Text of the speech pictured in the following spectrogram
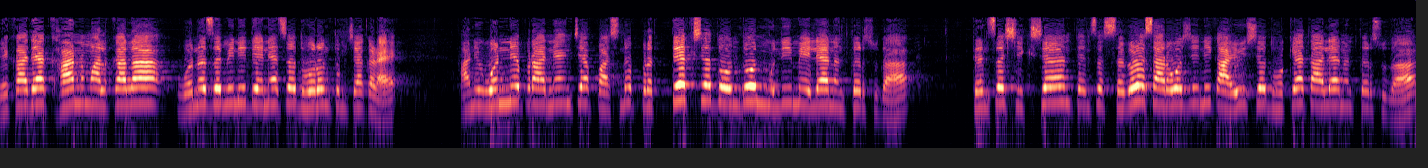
एखाद्या खान मालकाला वनजमिनी देण्याचं धोरण तुमच्याकडे आहे. आणि वन्य प्राण्यांच्या पासनं प्रत्यक्ष दोन दोन मुली मेल्यानंतर सुद्धा त्यांचं शिक्षण त्यांचं सगळं सार्वजनिक आयुष्य धोक्यात आल्यानंतर सुद्धा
